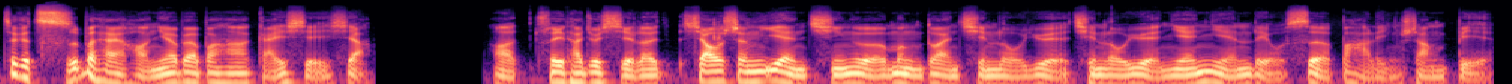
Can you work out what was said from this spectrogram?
这个词不太好，你要不要帮他改写一下？”啊，所以他就写了“箫声咽，秦娥梦断秦楼月，秦楼月，年年柳色，灞陵伤别。”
